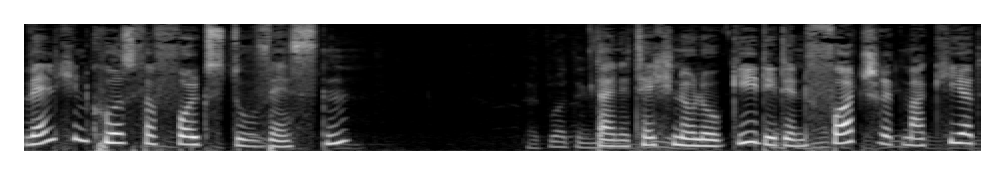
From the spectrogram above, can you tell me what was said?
Welchen Kurs verfolgst du, Westen? Deine Technologie, die den Fortschritt markiert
